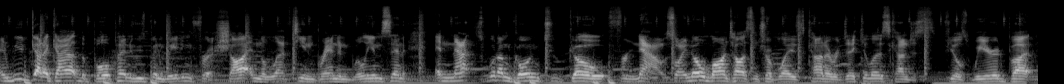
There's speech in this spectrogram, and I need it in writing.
and we've got a guy out the bullpen who's been waiting for a shot in the lefty and Brandon Williamson, and that's what I'm going to go for now. So I know Montas in AAA is kind of ridiculous, kind of just feels weird, but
